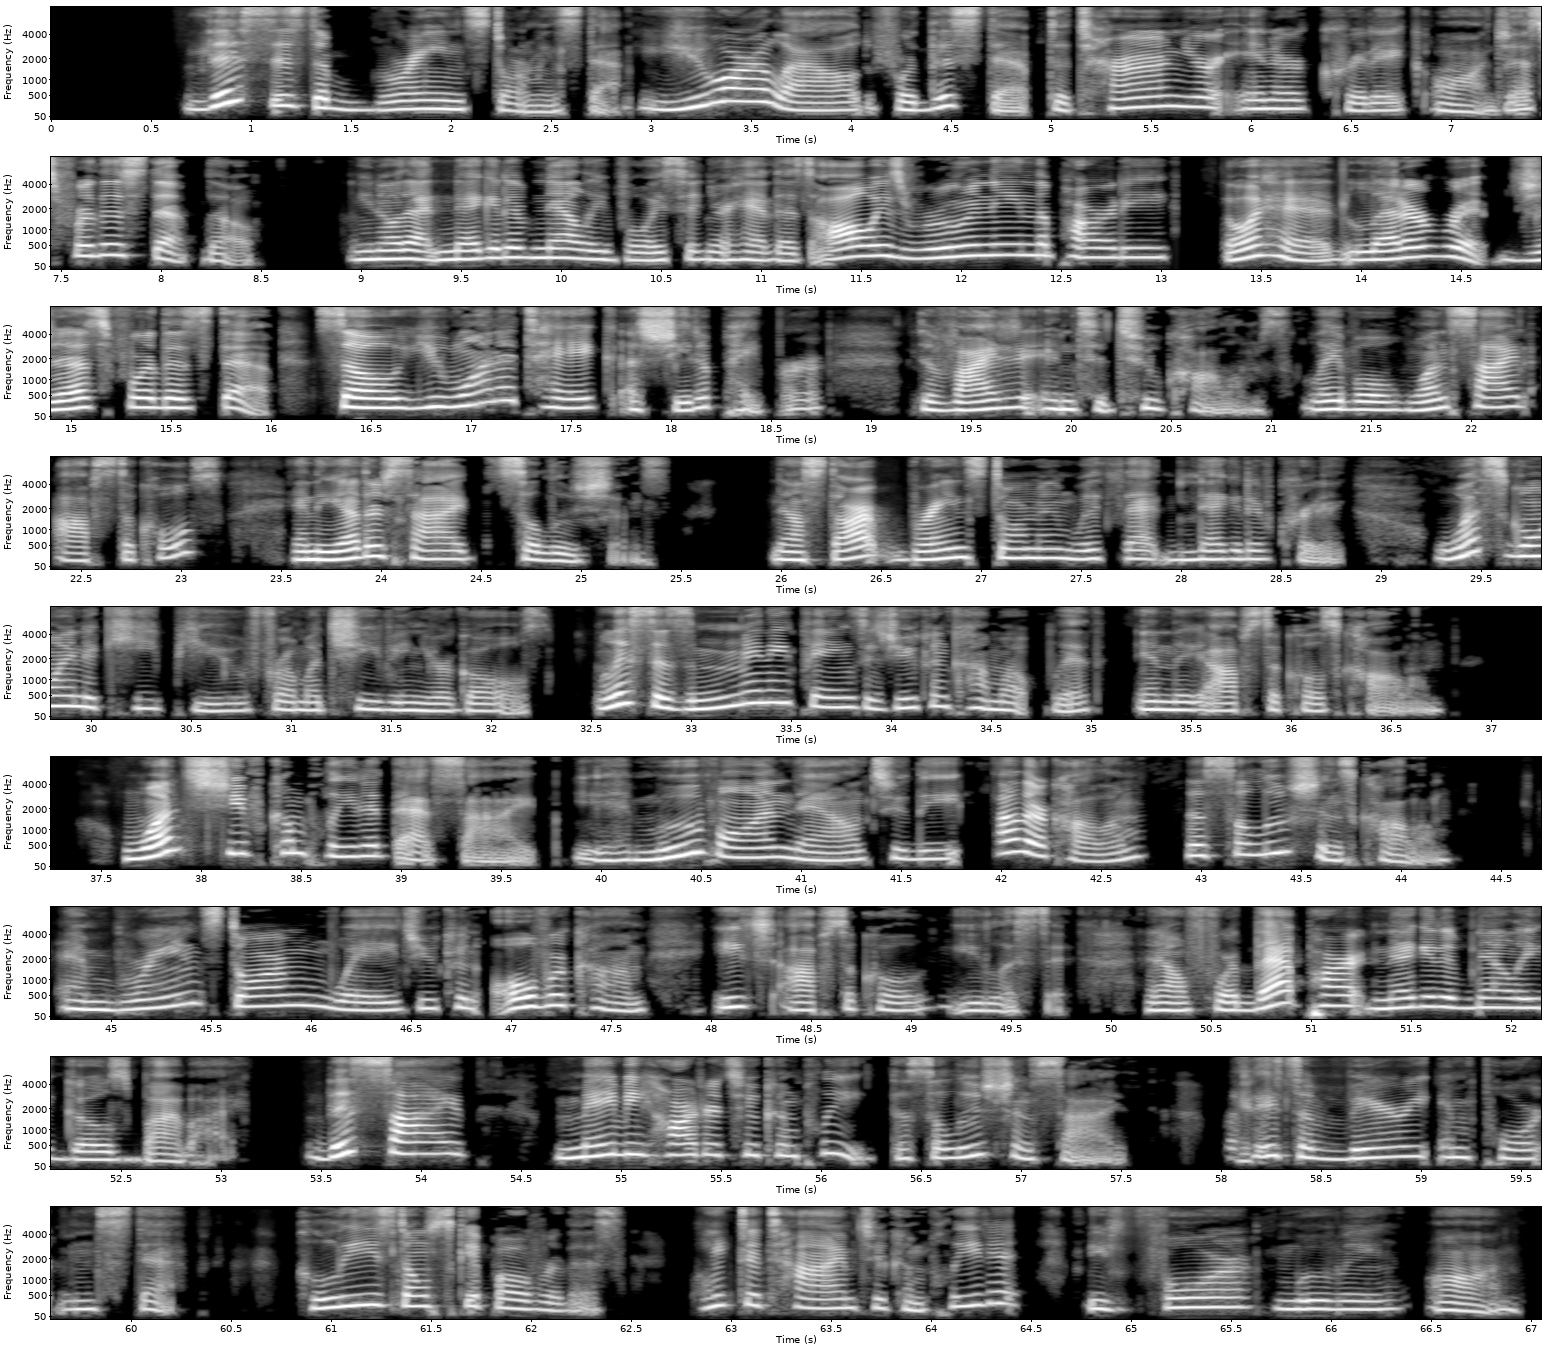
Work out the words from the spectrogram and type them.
This is the brainstorming step. You are allowed for this step to turn your inner critic on, just for this step, though. You know that negative Nelly voice in your head that's always ruining the party? Go ahead, let her rip just for this step. So, you want to take a sheet of paper, divide it into two columns, label one side obstacles and the other side solutions. Now, start brainstorming with that negative critic. What's going to keep you from achieving your goals? List as many things as you can come up with in the obstacles column. Once you've completed that side, you move on now to the other column, the solutions column, and brainstorm ways you can overcome each obstacle you listed. Now, for that part, negative Nelly goes bye bye. This side may be harder to complete, the solution side, it's a very important step. Please don't skip over this. Take the time to complete it before moving on.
